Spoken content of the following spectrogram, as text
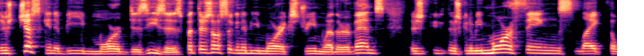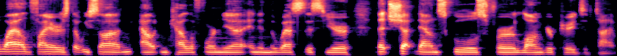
There's just going to be more diseases, but there's also going to be more extreme weather events. There's there's going to be more things like the wildfires that we saw in, out in California and in the West this year that shut down schools for longer periods of time.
